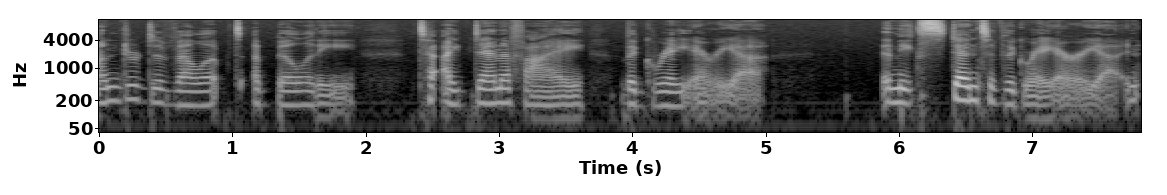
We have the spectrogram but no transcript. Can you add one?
underdeveloped ability to identify the gray area and the extent of the gray area and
